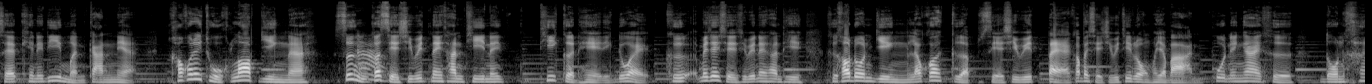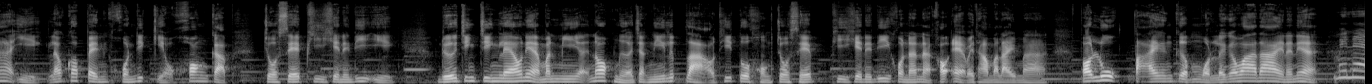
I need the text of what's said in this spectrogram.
เซฟเคนเนดีเหมือนกันเนี่ยเขาก็ได้ถูกลอบยิงนะ ซึ่งก็เสียชีวิตในทันทีใน ที่เกิดเหตุอีกด้วย คือไม่ใช่เสียชีวิตในทันที คือเขาโดนยิงแล้วก็เกือบเสียชีวิต แต่ก็ไปเสียชีวิตที่โรงพยาบาล พูดง่ายๆ คือ โดนฆ่าอีก แล้วก็เป็นคนที่เกี่ยวข้องกับโจเซฟพีเคนเนดีอีก หรือจริง ๆ แล้วเนี่ยมันมีนอกเหนือจากนี้หรือเปล่าที่ตัวของโจเซฟพีเคนเนดีคนนั้นน่ะเขาแอบไปทำอะไรมา เพราะลูกตายกันเกือบหมดเลยก็ว่าได้นะเนี่ย ไม่แน่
